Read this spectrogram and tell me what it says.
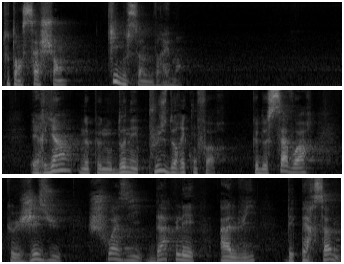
tout en sachant qui nous sommes vraiment. Et rien ne peut nous donner plus de réconfort que de savoir que Jésus choisit d'appeler à lui des personnes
